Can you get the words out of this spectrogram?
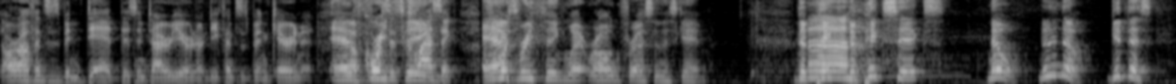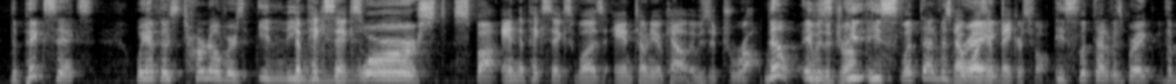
Our offense has been dead this entire year, and our defense has been carrying it. of course, it's classic. Of course, Everything went wrong for us in this game. The pick, Uh. the pick six. No, no, no, no. Get this. The pick six. We have those turnovers in the, The pick six. worst spot. and the pick six was Antonio Cal. It was a drop. no, it, it was, was a drop. He, he slipped out of his that break. That wasn't Baker's fault. He slipped out of his break. The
